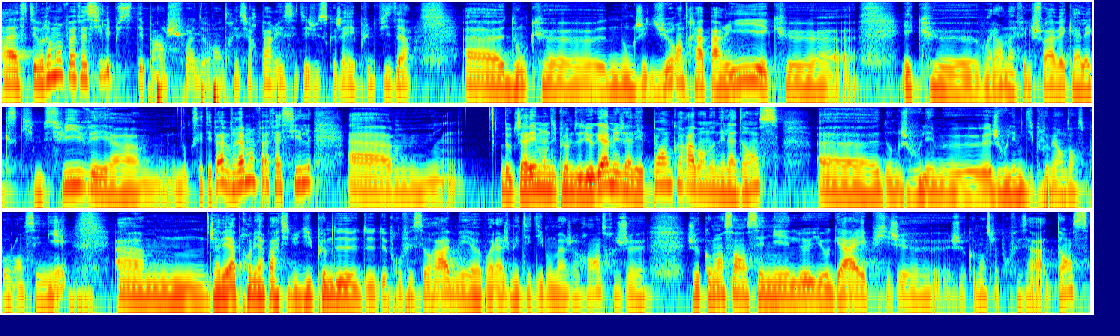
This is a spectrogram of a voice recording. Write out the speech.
euh, c'était vraiment pas facile et puis c'était pas un choix de rentrer sur Paris, c'était juste que j'avais plus de visa. Euh, donc euh, donc j'ai dû rentrer à Paris et que et que voilà, on a fait le choix avec Alex qui me suivent et donc c'était pas vraiment pas facile. donc j'avais mon diplôme de yoga, mais j'avais pas encore abandonné la danse. Euh, donc je voulais me, je voulais me diplômer en danse pour l'enseigner. Euh, j'avais la première partie du diplôme de, de, professorat, mais euh, voilà, je m'étais dit bon ben je rentre, je, commence à enseigner le yoga et puis je, commence le professorat de danse.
